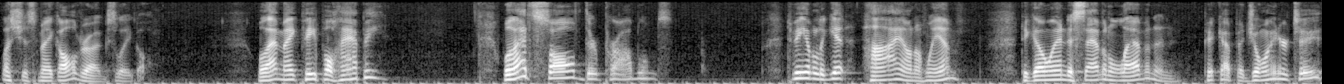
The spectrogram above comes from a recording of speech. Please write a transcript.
let's just make all drugs legal. Will that make people happy? Will that solve their problems? To be able to get high on a whim, to go into 7-Eleven and pick up a joint or two,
